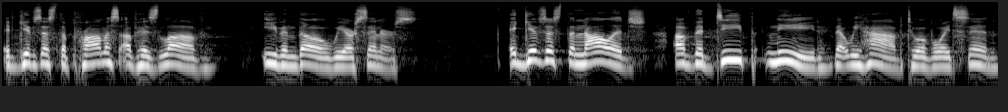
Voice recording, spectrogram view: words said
It gives us the promise of His love, even though we are sinners. It gives us the knowledge of the deep need that we have to avoid sin.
